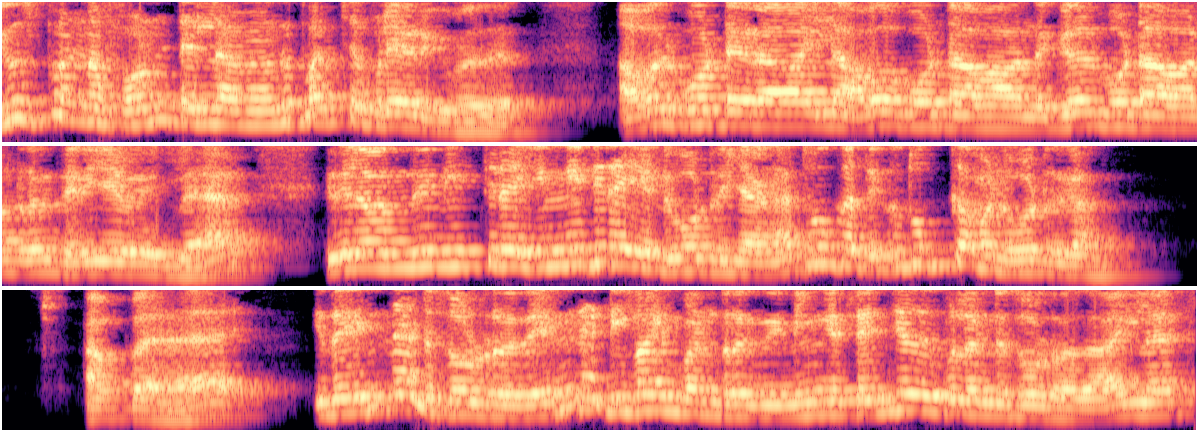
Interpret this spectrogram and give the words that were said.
யூஸ் பண்ண ஃபொண்ட் எல்லாமே வந்து பச்சை பிள்ளையா இருக்கு பிரதர் அவர் போட்டாரா இல்ல அவ போட்டாவா? அந்த கேர்ள் போட்டாவான்றது தெரியவே இல்லை. இதுல வந்து நித்திரை நிதிரை என்று போட்டிருக்காங்க. தூக்கத்துக்கு துக்கம் என்று போட்டிருக்காங்க. அப்ப இதை என்னன்னு சொல்றது? என்ன டிஃபைன் பண்றது? நீங்க செஞ்சது பிள்ளைன்னு சொல்றதா? இல்ல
